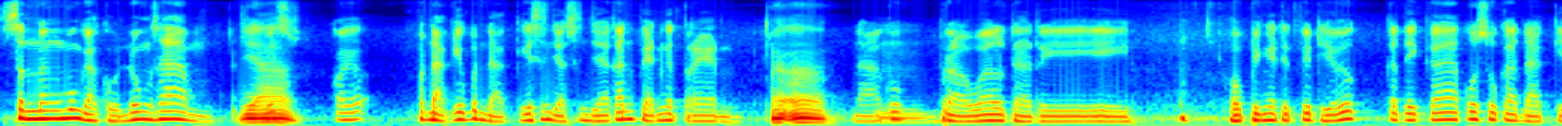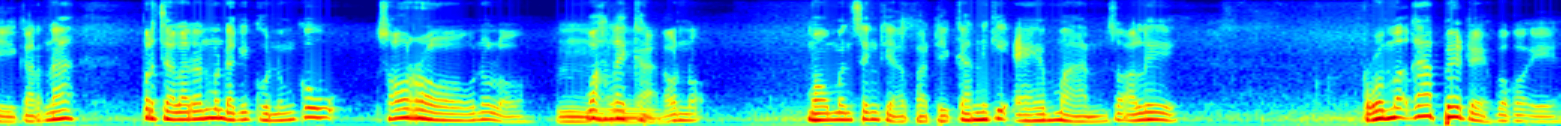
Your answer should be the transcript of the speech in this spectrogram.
seneng munggah gunung Sam. Ya. Wis koyo pendaki-pendaki senja-senja kan pengen ngetren. Heeh. Nah, aku berawal dari hobi ngedit video ketika aku suka daki karena perjalanan mendaki gunungku soro ngono lho. Wah, lega ono momen sing diabadikan iki eman soalnya rombak kabeh deh pokoknya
